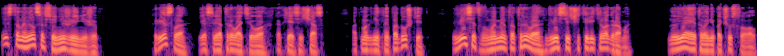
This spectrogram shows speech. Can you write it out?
и становился все ниже и ниже. Кресло, если отрывать его, как я сейчас, от магнитной подушки, весит в момент отрыва 204 килограмма. Но я этого не почувствовал.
